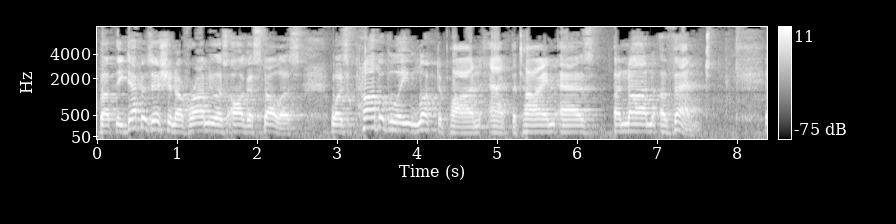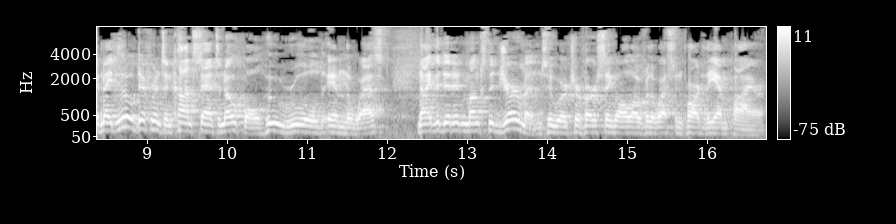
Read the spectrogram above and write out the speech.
but the deposition of Romulus Augustulus was probably looked upon at the time as a non event. It made little difference in Constantinople who ruled in the West, neither did it amongst the Germans who were traversing all over the western part of the empire.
